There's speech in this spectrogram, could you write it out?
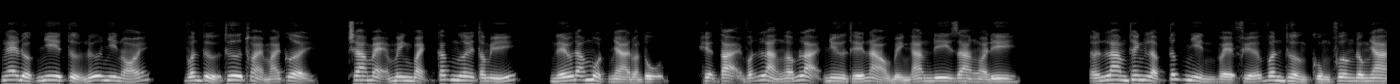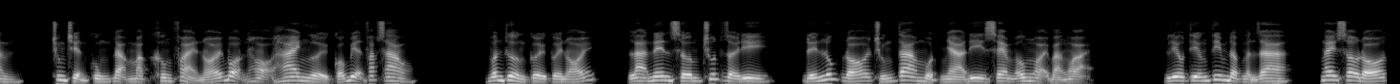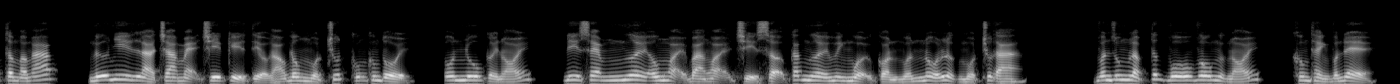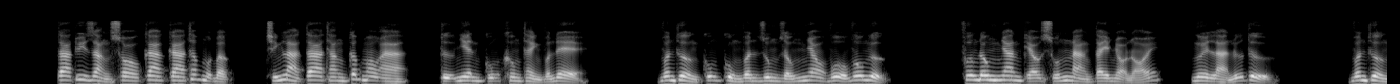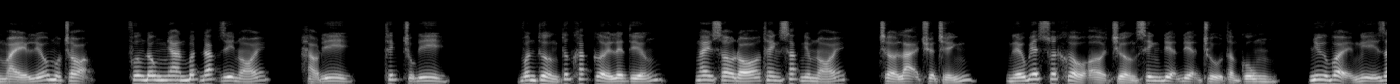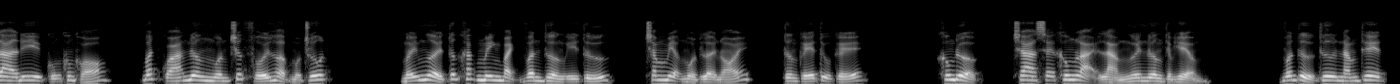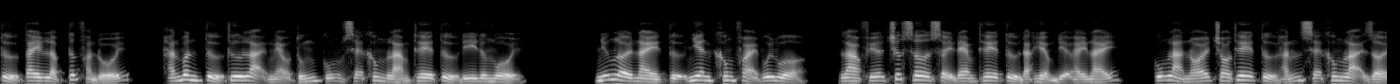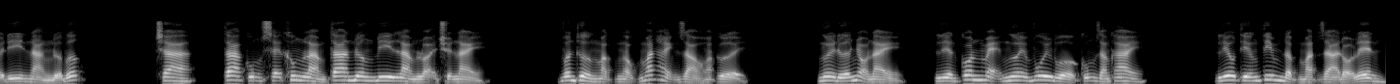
Nghe được nhi tử nữ nhi nói, Vân Tử Thư thoải mái cười, cha mẹ minh bạch các ngươi tâm ý, nếu đã một nhà đoàn tụ, hiện tại vẫn là ngẫm lại như thế nào bình an đi ra ngoài đi. Ấn Lam Thanh lập tức nhìn về phía Vân Thường cùng Phương Đông Nhan, Trung Triển cùng Đạm Mặc không phải nói bọn họ hai người có biện pháp sao. Vân Thường cười cười nói, là nên sớm chút rời đi, đến lúc đó chúng ta một nhà đi xem ông ngoại bà ngoại. Liêu tiếng tim đập ngẩn ra, ngay sau đó tâm ấm áp, nữ nhi là cha mẹ chi kỷ tiểu áo đông một chút cũng không tồi, ôn nhu cười nói, đi xem ngươi ông ngoại bà ngoại chỉ sợ các ngươi huynh muội còn muốn nỗ lực một chút ta. Vân Dung lập tức vô vô ngực nói, không thành vấn đề. Ta tuy rằng so ca ca thấp một bậc, chính là ta thăng cấp mau à, tự nhiên cũng không thành vấn đề. Vân Thường cũng cùng Vân Dung giống nhau vô vô ngực. Phương Đông Nhan kéo xuống nàng tay nhỏ nói, ngươi là nữ tử. Vân Thường mày liễu một trọn, Phương Đông Nhan bất đắc dĩ nói, hảo đi, thích chụp đi. Vân Thường tức khắc cười lên tiếng, ngay sau đó thanh sắc nghiêm nói, trở lại chuyện chính, nếu biết xuất khẩu ở trường sinh điện điện chủ tầm cung, như vậy nghĩ ra đi cũng không khó, bất quá nương muốn trước phối hợp một chút. Mấy người tức khắc minh bạch vân thường ý tứ, chăm miệng một lời nói, tương kế tự kế. Không được, cha sẽ không lại làm ngươi nương tiềm hiểm. Vân tử thư nắm thê tử tay lập tức phản đối, hắn vân tử thư lại nghèo túng cũng sẽ không làm thê tử đi đương ngồi. Những lời này tự nhiên không phải vui lùa, là phía trước sơ sẩy đem thê tử đặt hiểm địa ấy nấy, cũng là nói cho thê tử hắn sẽ không lại rời đi nàng nửa bước. Cha, ta cũng sẽ không làm ta nương đi làm loại chuyện này. Vân Thường mặc ngọc mắt hạnh rảo hoặc cười. Ngươi đứa nhỏ này, liền con mẹ ngươi vui đùa cũng dám khai. Liêu tiếng tim đập mặt già đỏ lên.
